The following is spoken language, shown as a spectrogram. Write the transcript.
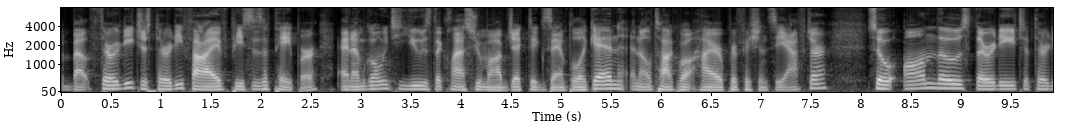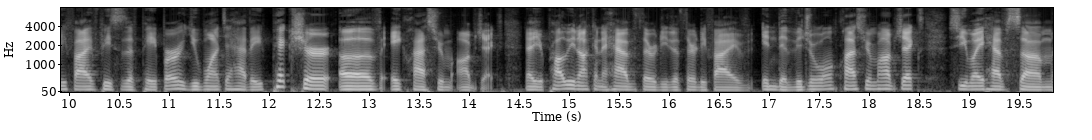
about 30 to 35 pieces of paper. And I'm going to use the classroom object example again, and I'll talk about higher proficiency after. So on those 30 to 35 pieces of paper, you want to have a picture of a classroom object. Now, you're probably not going to have 30 to 35 individual classroom objects, so you might have some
